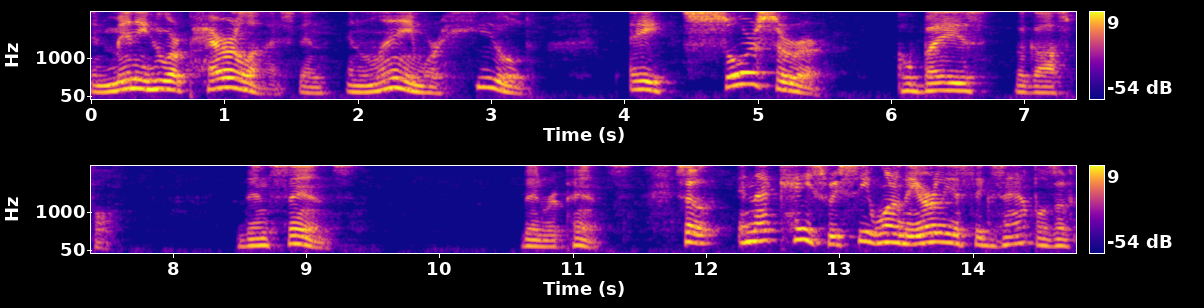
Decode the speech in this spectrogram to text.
and many who are paralyzed and, and lame were healed. A sorcerer obeys the gospel, then sins, then repents. So, in that case, we see one of the earliest examples of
